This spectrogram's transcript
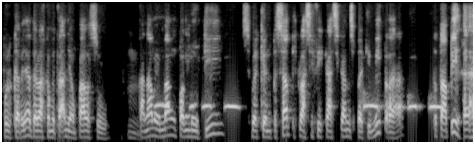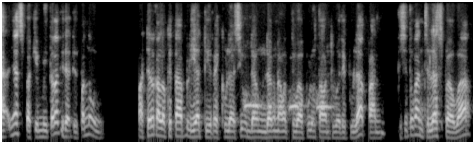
vulgarnya adalah kemitraan yang palsu hmm. karena memang pengemudi sebagian besar diklasifikasikan sebagai mitra tetapi hak-haknya sebagai mitra tidak dipenuhi Padahal kalau kita lihat di regulasi Undang-Undang Nomor 20 Tahun 2008, di situ kan jelas bahwa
